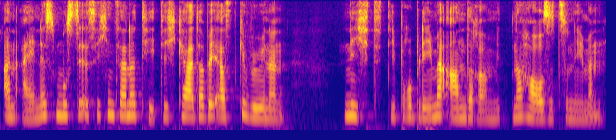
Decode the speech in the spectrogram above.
An eines musste er sich in seiner Tätigkeit aber erst gewöhnen, nicht die Probleme anderer mit nach Hause zu nehmen.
